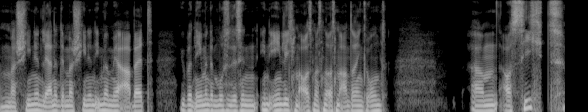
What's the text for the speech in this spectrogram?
Maschinen, lernende Maschinen immer mehr Arbeit übernehmen, dann muss ich das in, in ähnlichem Ausmaß, nur aus einem anderen Grund. Ähm, aus Sicht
